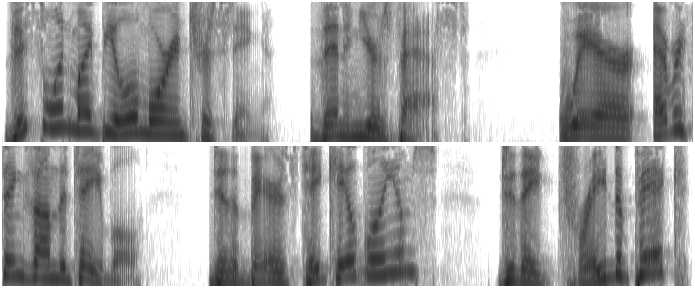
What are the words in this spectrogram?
This one might be a little more interesting than in years past, where everything's on the table. Do the Bears take Caleb Williams? Do they trade the pick?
